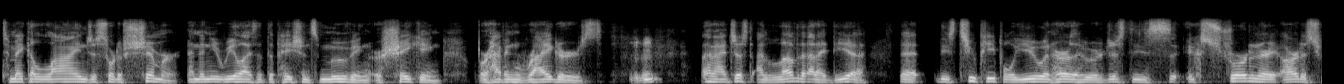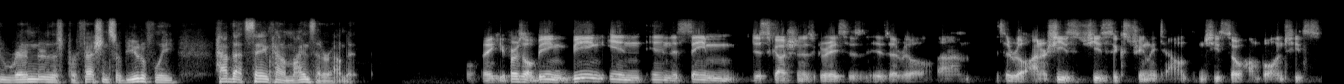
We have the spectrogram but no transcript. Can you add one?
to make a line just sort of shimmer. And then you realize that the patient's moving or shaking or having rigors. Mm-hmm. And I just, I love that idea that these two people, you and her, who are just these extraordinary artists who render this profession so beautifully, have that same kind of mindset around it. Thank you. First of all, being being in in the same discussion as Grace is is a real um, it's a real honor. She's she's extremely talented and she's so humble and she's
